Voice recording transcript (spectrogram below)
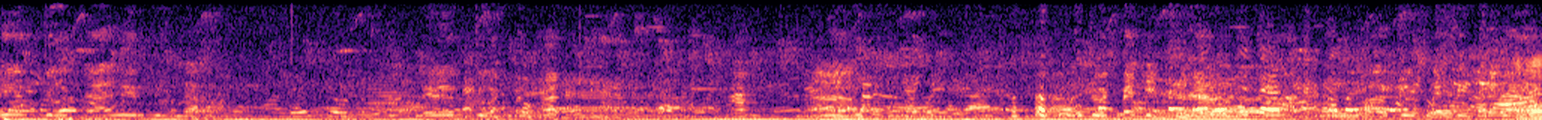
ลืมจุดนะลืมจุดนะลืมจุดประทัดจุดไม่ติดแล้วจุดไม่ติดซะอ๋แล้อ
